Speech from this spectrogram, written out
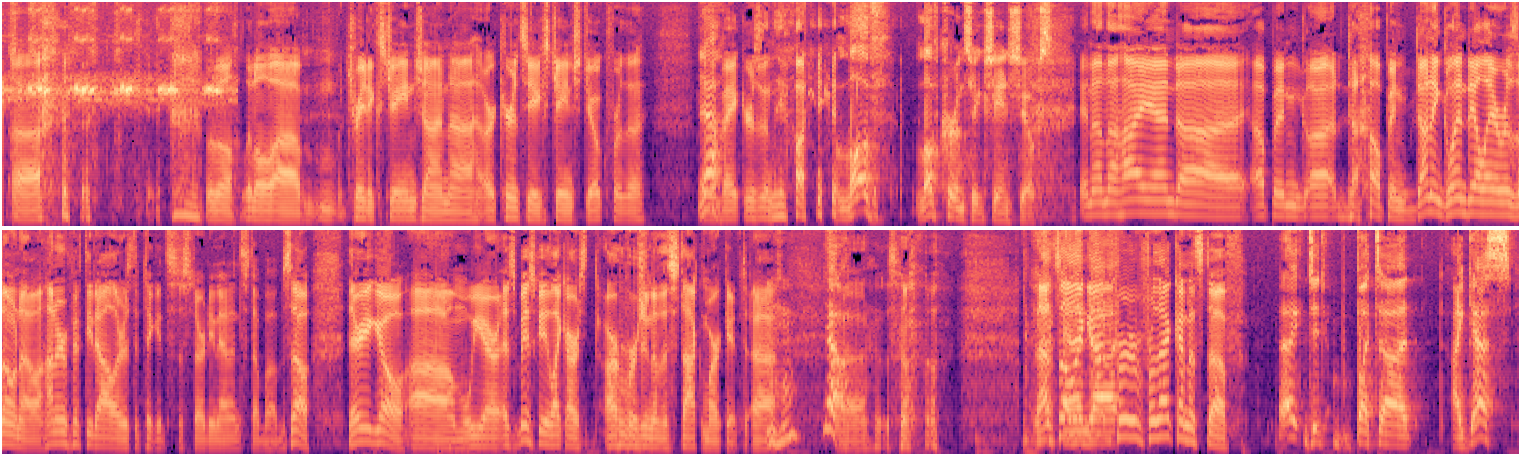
little little um, trade exchange on uh, or currency exchange joke for the, Yeah. the bankers in the audience. Love love currency exchange jokes. And on the high end, uh, up in uh, up in done in Glendale, Arizona, one hundred fifty dollars. The tickets to starting out in StubHub. So there you go. Um, we are. It's basically like our our version of the stock market. Uh, Yeah. uh, so that's all I got uh, for for that kind of stuff. Did but uh, I guess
